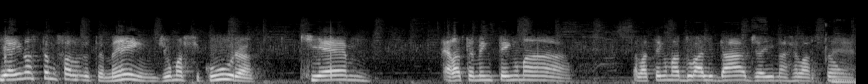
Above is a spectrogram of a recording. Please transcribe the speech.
E aí nós estamos falando também de uma figura que é, ela também tem uma, ela tem uma dualidade aí na relação é.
